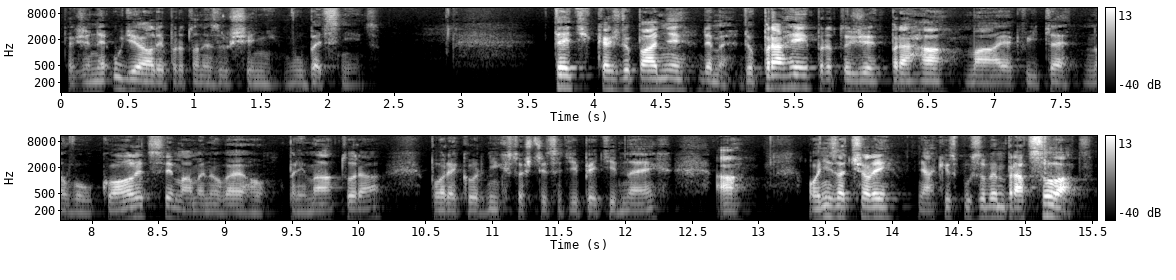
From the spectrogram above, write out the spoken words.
takže neudělali pro to nezrušení vůbec nic. Teď každopádně jdeme do Prahy, protože Praha má, jak víte, novou koalici, máme nového primátora po rekordních 145 dnech a oni začali nějakým způsobem pracovat.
